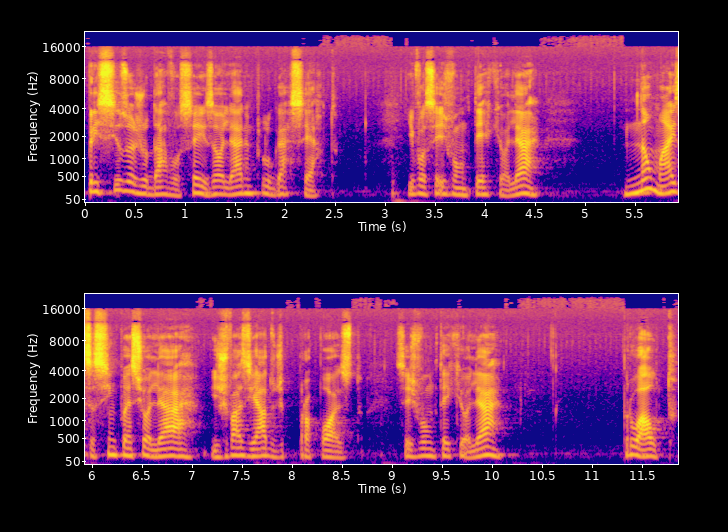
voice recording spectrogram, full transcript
preciso ajudar vocês a olharem para o lugar certo. E vocês vão ter que olhar, não mais assim com esse olhar esvaziado de propósito. Vocês vão ter que olhar para o alto,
